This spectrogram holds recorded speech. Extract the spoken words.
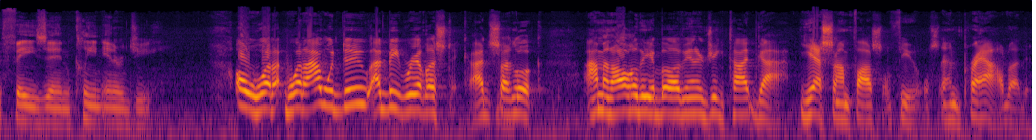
phase in clean energy? Oh, what, what I would do, I'd be realistic. I'd say, look, I'm an all of the above energy type guy. Yes, I'm fossil fuels and proud of it.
